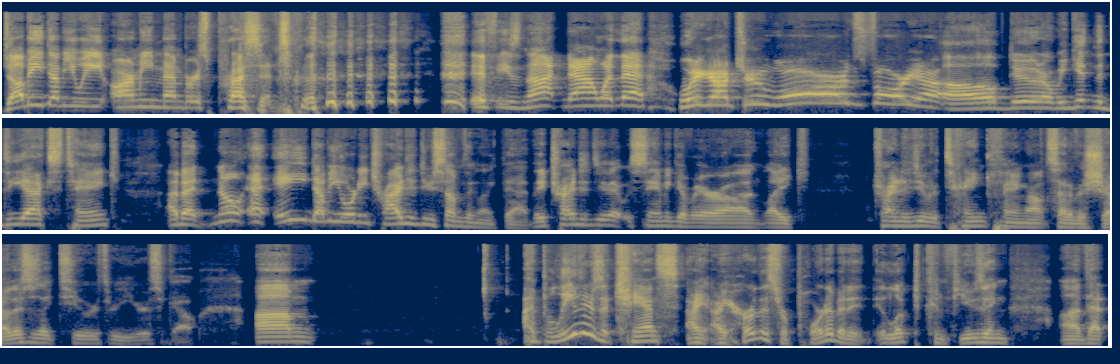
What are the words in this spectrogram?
WWE Army members present. if he's not down with that, we got two wars for you. Oh, dude, are we getting the DX tank? I bet no. AEW already tried to do something like that. They tried to do that with Sammy Guevara, like trying to do a tank thing outside of a show. This is like two or three years ago. Um, I believe there's a chance. I, I heard this reported, but it, it looked confusing. Uh, that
